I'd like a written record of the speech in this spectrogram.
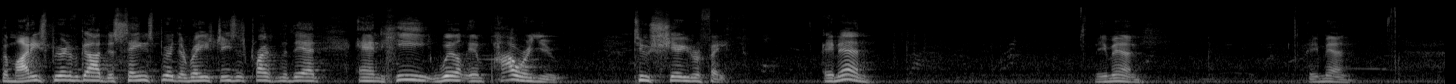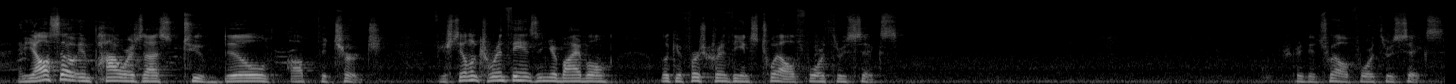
the mighty spirit of God, the same spirit that raised Jesus Christ from the dead, and he will empower you to share your faith. Amen. Amen. Amen. And he also empowers us to build up the church. If you're still in Corinthians in your Bible, look at 1 Corinthians 12, 4 through 6. 1 Corinthians 12, 4 through 6.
